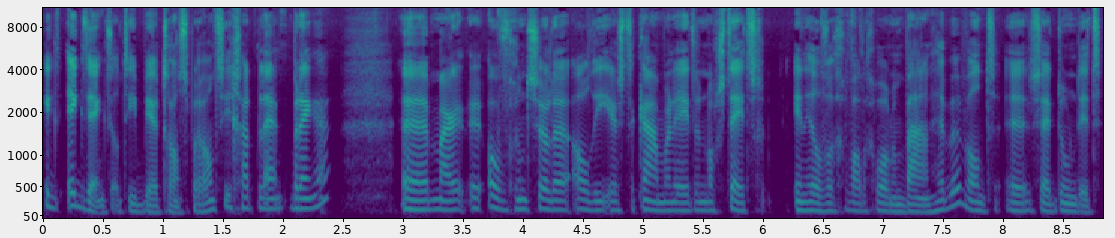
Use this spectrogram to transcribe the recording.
Ik, ik denk dat die meer transparantie gaat brengen. Eh, maar eh, overigens zullen al die Eerste Kamerleden nog steeds in heel veel gevallen gewoon een baan hebben. Want zij doen dit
